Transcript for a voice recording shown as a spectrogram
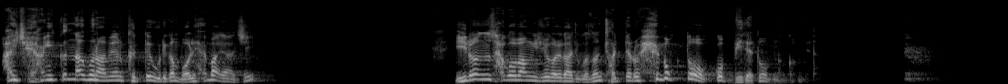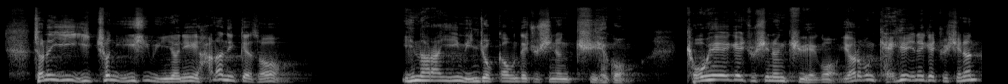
아니, 재앙이 끝나고 나면 그때 우리가 뭘 해봐야지. 이런 사고방식을 가지고선 절대로 회복도 없고 미래도 없는 겁니다. 저는 이 2022년이 하나님께서 이 나라 이 민족 가운데 주시는 기회고, 교회에게 주시는 기회고, 여러분 개개인에게 주시는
